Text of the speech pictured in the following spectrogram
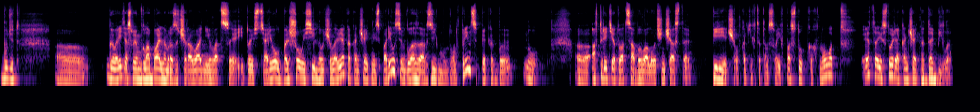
будет э, говорить о своем глобальном разочаровании в отце. И то есть орел большого и сильного человека окончательно испарился в глазах Зигмунда. Он, в принципе, как бы, ну, э, авторитету отца бывало очень часто перечил в каких-то там своих поступках. Но вот эта история окончательно добила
